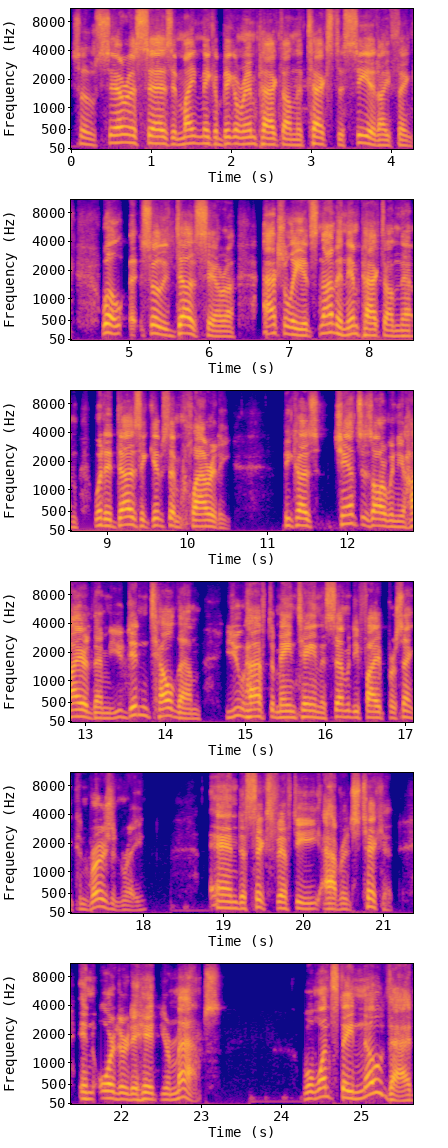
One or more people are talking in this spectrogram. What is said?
So Sarah says it might make a bigger impact on the techs to see it, I think. Well, uh, so it does, Sarah. Actually, it's not an impact on them. What it does, it gives them clarity because chances are when you hired them, you didn't tell them you have to maintain a 75% conversion rate and a 650 average ticket in order to hit your maps. Well, once they know that,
